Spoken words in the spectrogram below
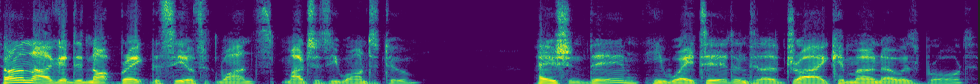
Toranaga did not break the seals at once, much as he wanted to. Patiently, he waited until a dry kimono was brought.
